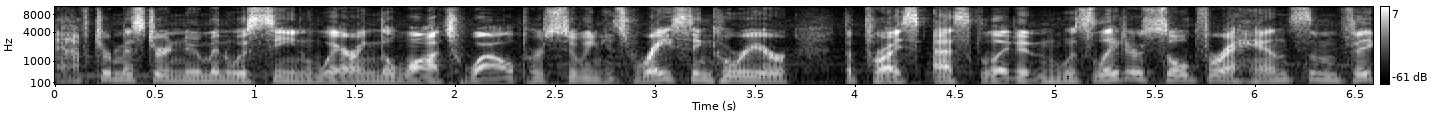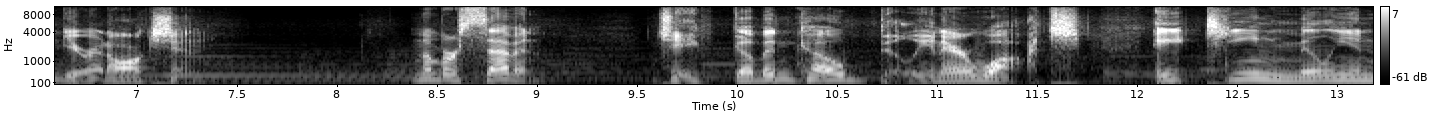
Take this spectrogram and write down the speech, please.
after Mr. Newman was seen wearing the watch while pursuing his racing career, the price escalated and was later sold for a handsome figure at auction. Number 7. Jacob & Co. Billionaire Watch, $18 million.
